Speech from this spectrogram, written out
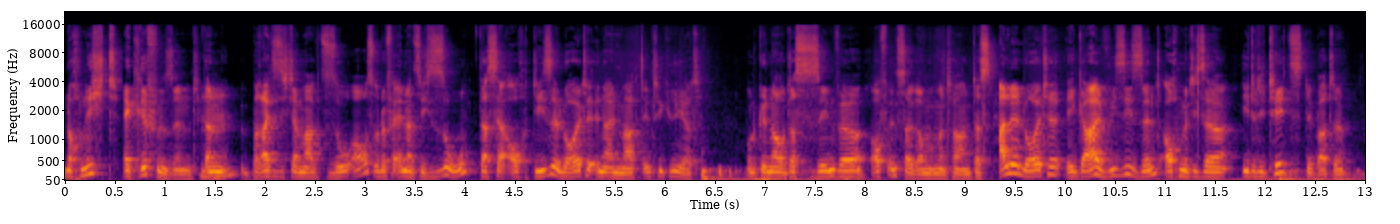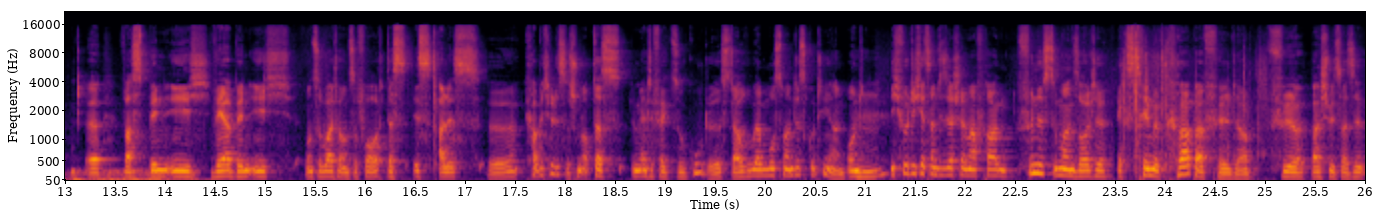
noch nicht ergriffen sind, dann breitet sich der Markt so aus oder verändert sich so, dass er auch diese Leute in einen Markt integriert. Und genau das sehen wir auf Instagram momentan. Dass alle Leute, egal wie sie sind, auch mit dieser Identitätsdebatte, äh, was bin ich, wer bin ich und so weiter und so fort, das ist alles äh, kapitalistisch. Und ob das im Endeffekt so gut ist, darüber muss man diskutieren. Und ich würde dich jetzt an dieser Stelle mal fragen, findest du, man sollte extreme Körperfilter für beispielsweise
